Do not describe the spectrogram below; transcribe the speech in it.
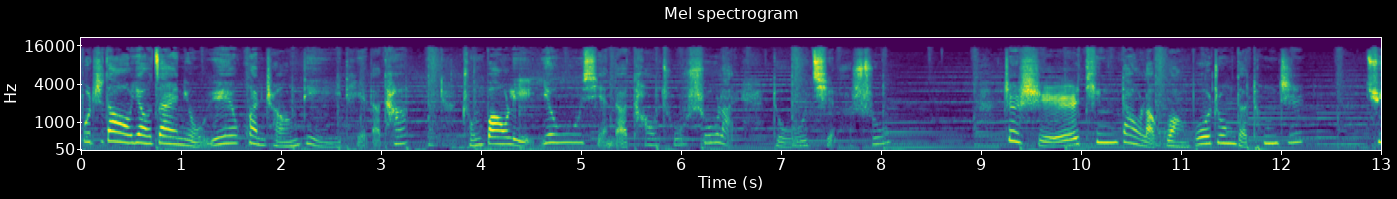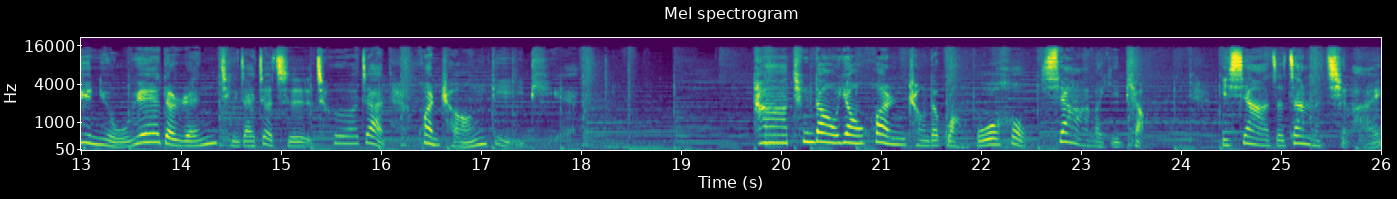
不知道要在纽约换乘地铁的他，从包里悠闲地掏出书来，读起了书。这时听到了广播中的通知：去纽约的人请在这次车站换乘地铁。他听到要换乘的广播后吓了一跳，一下子站了起来，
